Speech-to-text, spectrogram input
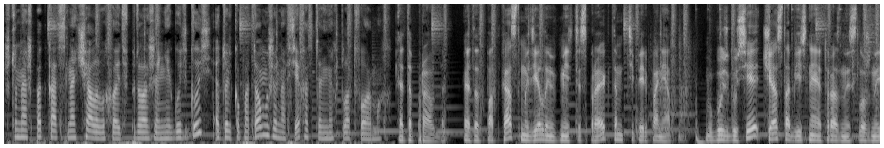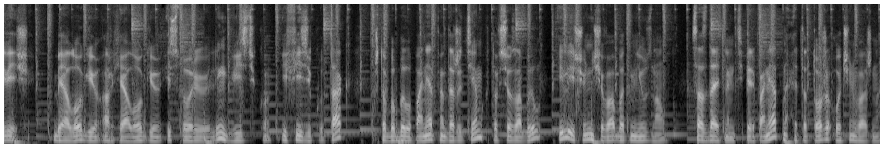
что наш подкаст сначала выходит в приложении «Гусь-Гусь», а только потом уже на всех остальных платформах. Это правда. Этот подкаст мы делаем вместе с проектом «Теперь понятно». В «Гусь-Гусе» часто объясняют разные сложные вещи. Биологию, археологию, историю, лингвистику и физику так, чтобы было понятно даже тем, кто все забыл или еще ничего об этом не узнал. Создателям теперь понятно, это тоже очень важно.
